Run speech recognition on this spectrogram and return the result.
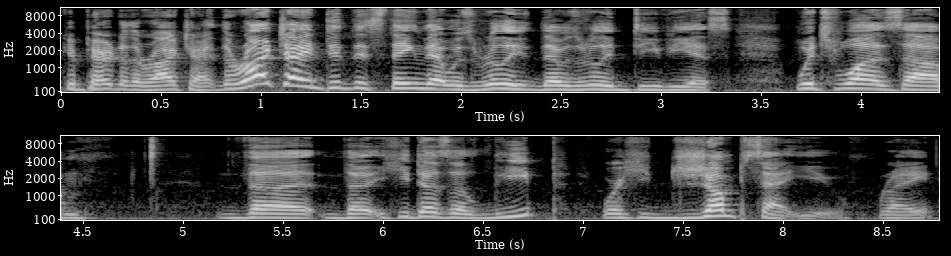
compared to the rock giant." The rock giant did this thing that was really that was really devious, which was um the the he does a leap where he jumps at you, right?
